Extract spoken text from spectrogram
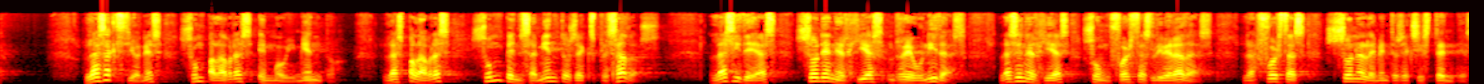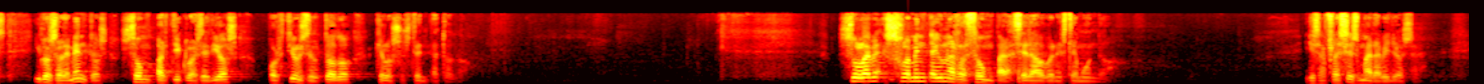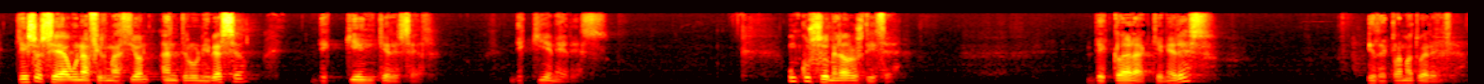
Las acciones son palabras en movimiento. Las palabras son pensamientos expresados. Las ideas son energías reunidas. Las energías son fuerzas liberadas. Las fuerzas son elementos existentes. Y los elementos son partículas de Dios, porciones del todo que lo sustenta todo. Solamente hay una razón para hacer algo en este mundo. Y esa frase es maravillosa. Que eso sea una afirmación ante el universo de quién quieres ser, de quién eres. Un curso de milagros dice, declara quién eres y reclama tu herencia.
